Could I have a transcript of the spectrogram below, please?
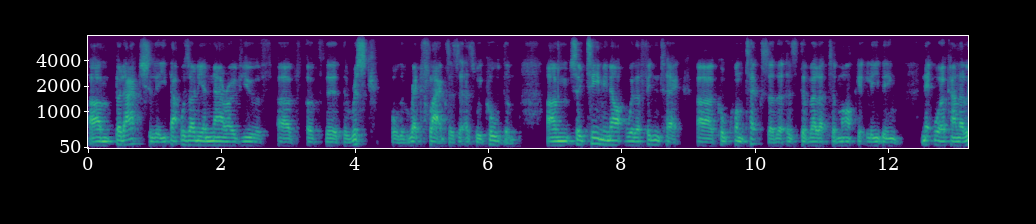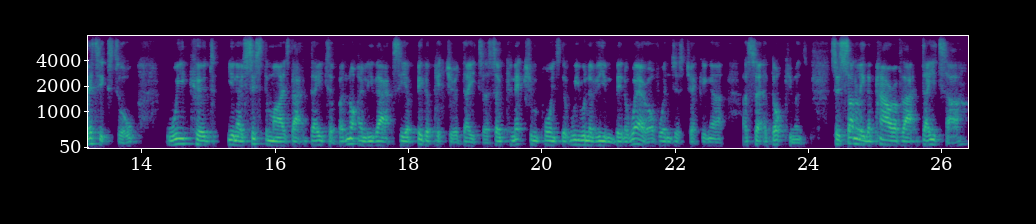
Um, but actually, that was only a narrow view of, of, of the, the risk or the red flags, as, as we called them. Um, so, teaming up with a fintech uh, called Quantexa that has developed a market leading network analytics tool, we could you know systemize that data but not only that see a bigger picture of data. So connection points that we wouldn't have even been aware of when just checking a, a set of documents. So suddenly the power of that data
